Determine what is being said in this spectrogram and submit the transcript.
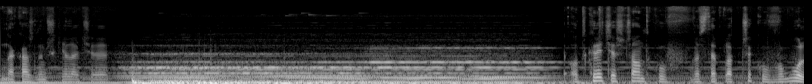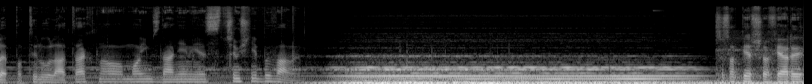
na każdym szkielecie. Odkrycie szczątków Westerplatczyków w ogóle po tylu latach, no moim zdaniem jest czymś niebywałym. To są pierwsze ofiary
